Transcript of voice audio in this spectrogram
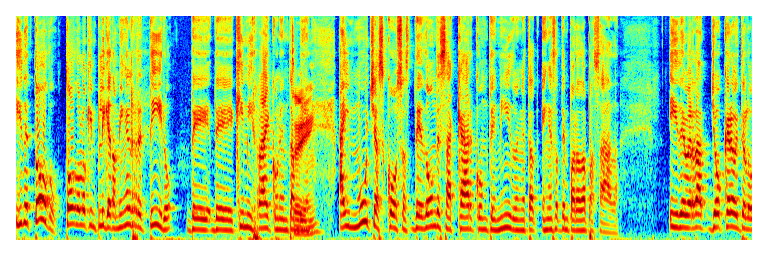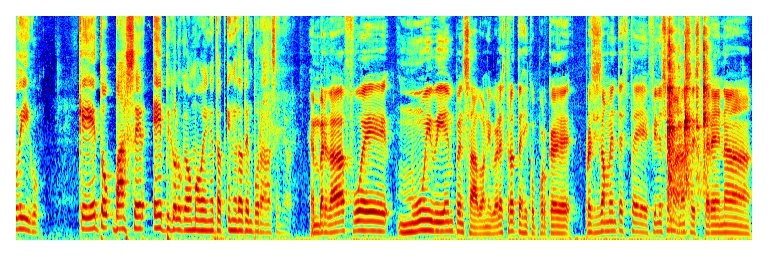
y de todo, todo lo que implica también el retiro de, de Kimi Raikkonen también. Sí. Hay muchas cosas de dónde sacar contenido en esta, en esa temporada pasada. Y de verdad, yo creo y te lo digo, que esto va a ser épico lo que vamos a ver en esta, en esta temporada, señores. En verdad fue muy bien pensado a nivel estratégico porque precisamente este fin de semana se estrena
